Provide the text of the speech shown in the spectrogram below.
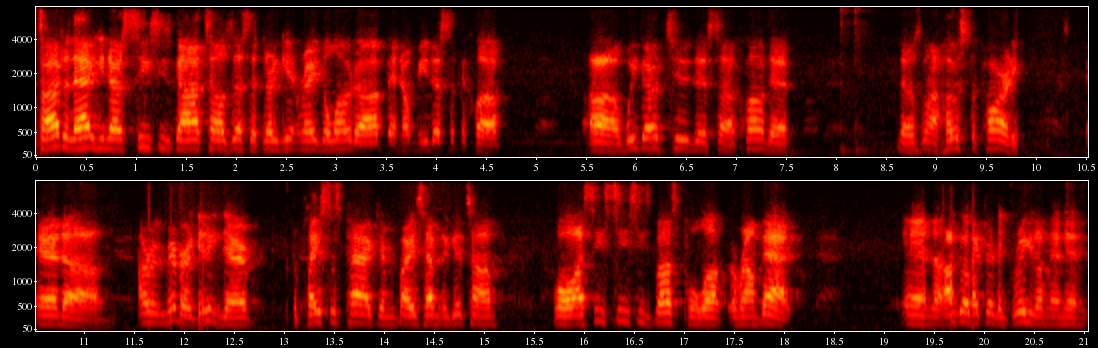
so after that, you know, CC's guy tells us that they're getting ready to load up, and they'll meet us at the club. Uh, we go to this uh, club that that was going to host the party, and uh, I remember getting there. The place was packed. Everybody's having a good time. Well, I see CC's bus pull up around back, and uh, I go back there to greet him. And then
